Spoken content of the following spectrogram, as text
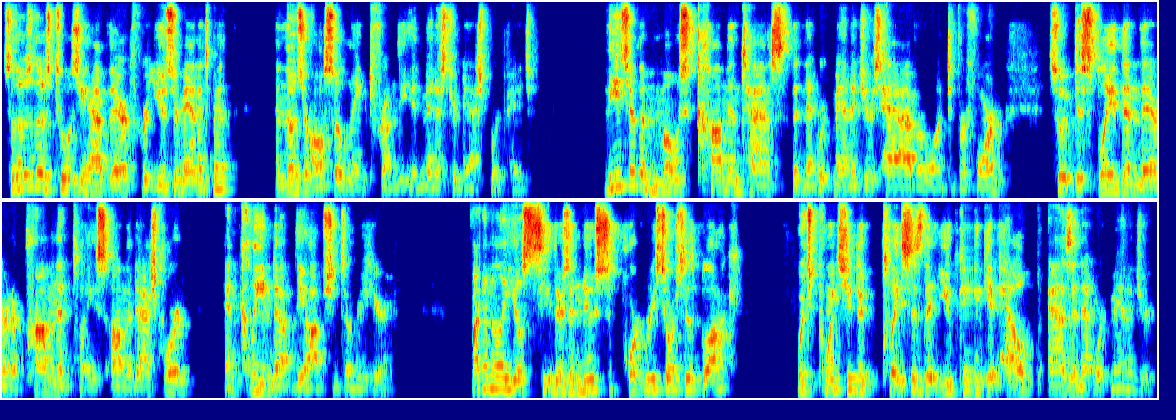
So those are those tools you have there for user management. And those are also linked from the administer dashboard page. These are the most common tasks that network managers have or want to perform. So we've displayed them there in a prominent place on the dashboard and cleaned up the options over here. Finally, you'll see there's a new support resources block, which points you to places that you can get help as a network manager.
